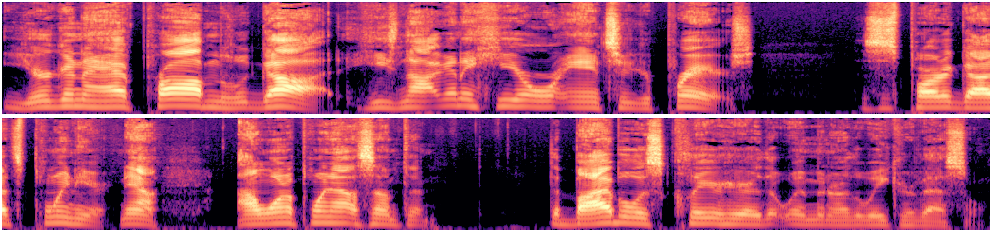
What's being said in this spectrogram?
you're going to have problems with God. He's not going to hear or answer your prayers. This is part of God's point here. Now, I want to point out something. The Bible is clear here that women are the weaker vessel.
